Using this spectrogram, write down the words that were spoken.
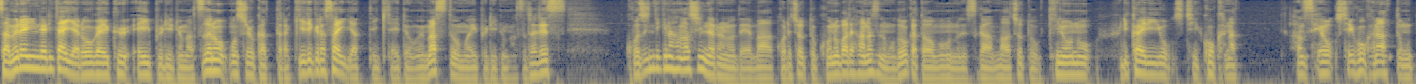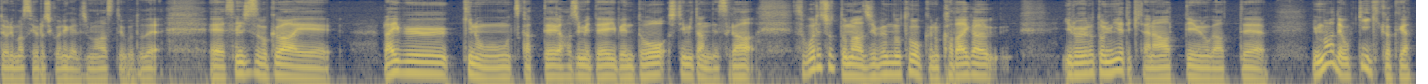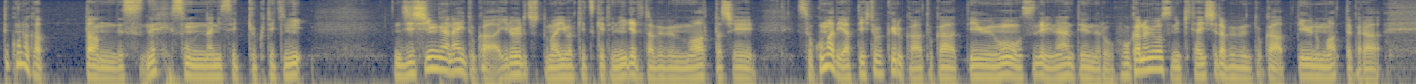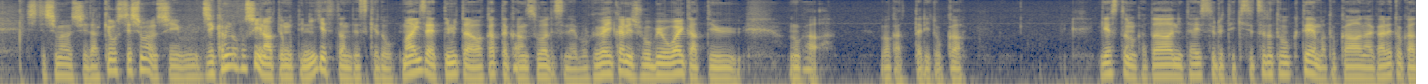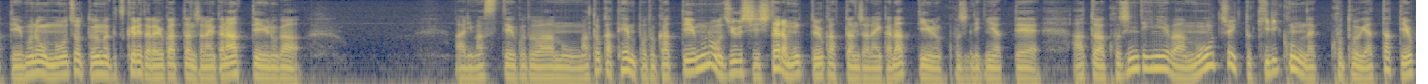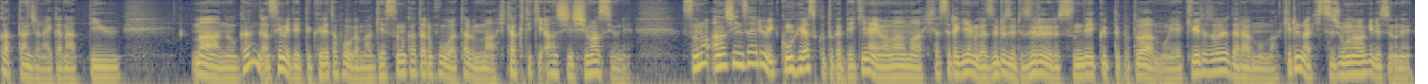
侍になりたい野郎が行くエイプリル松田のもしよかったら聞いてください。やっていきたいと思います。どうもエイプリル松田です。個人的な話になるので、まあこれちょっとこの場で話すのもどうかとは思うのですが、まあちょっと昨日の振り返りをしていこうかな、反省をしていこうかなと思っております。よろしくお願いします。ということで、えー、先日僕は、えーライブ機能を使って初めてイベントをしてみたんですがそこでちょっとまあ自分のトークの課題がいろいろと見えてきたなっていうのがあって今まで大きい企画やってこなかったったんですね。そんなに積極的に。自信がないとかいろいろちょっと言い訳つけて逃げてた部分もあったしそこまでやって人が来るかとかっていうのをすでに何て言うんだろう他の要素に期待してた部分とかっていうのもあったからしてしまうし妥協してしまうし時間が欲しいなって思って逃げてたんですけどまあいざやってみたら分かった感想はですね僕がいかに傷病弱いかっていうのが分かったりとかゲストの方に対する適切なトークテーマとか流れとかっていうものをもうちょっとうまく作れたらよかったんじゃないかなっていうのがありますっていうことはもう間とかテンポとかっていうものを重視したらもっと良かったんじゃないかなっていうのが個人的にあってあとは個人的に言えばもうちょいと切り込んだことをやったって良かったんじゃないかなっていうまああのガンガン攻めていってくれた方が、まあ、ゲストの方の方は多分まあ比較的安心しますよね。その安心材料を1個も増やすことができないまま、まあ、ひたすらゲームがずるずるずるずる進んでいくってことはもう野球で例えたらもう負けるのは必要なわけですよね。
